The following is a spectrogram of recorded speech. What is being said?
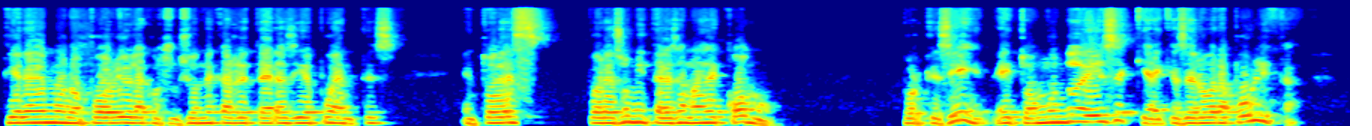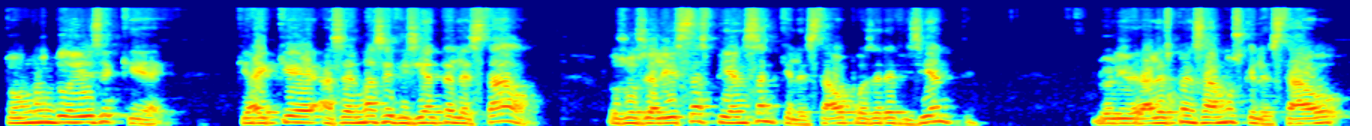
tienen el monopolio de la construcción de carreteras y de puentes. Entonces, por eso me interesa más de cómo. Porque sí, todo el mundo dice que hay que hacer obra pública, todo el mundo dice que, que hay que hacer más eficiente el Estado. Los socialistas piensan que el Estado puede ser eficiente. Los liberales pensamos que el Estado,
